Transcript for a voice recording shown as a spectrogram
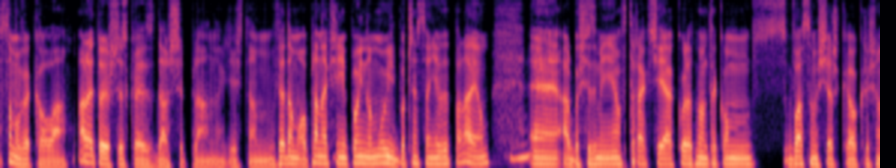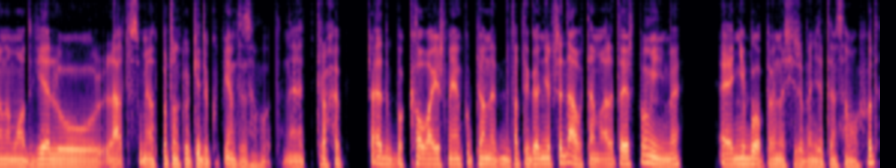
Samowe koła, ale to już wszystko jest dalszy plan. Gdzieś tam, wiadomo, o planach się nie powinno mówić, bo często nie wypalają, Mhm. e, albo się zmieniają w trakcie. Ja akurat mam taką własną ścieżkę określoną od wielu lat, w sumie od początku, kiedy kupiłem ten samochód. Nawet trochę przed, bo koła już miałem kupione dwa tygodnie przed autem, ale to już pomińmy. E, nie było pewności, że będzie ten samochód.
